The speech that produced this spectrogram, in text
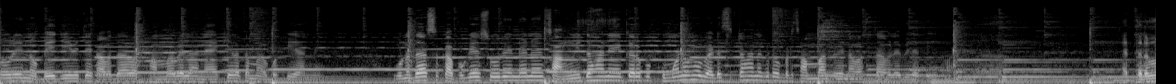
සූරයෙන් ඔබේ ජීවිතය කවදාවත් හම්බ වෙලා නෑ කියලා තමයි ඔබ කියන්නේ. ගුණදාස කපුගේ සූරයෙන් වෙනුවෙන් සංවිධානය කරපු කුමනම වැඩසටහනකට ඔබට සම්බන්ධ වෙන අවස්ථාව ලැබිලා තියෙනවා. ඇත්තටම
